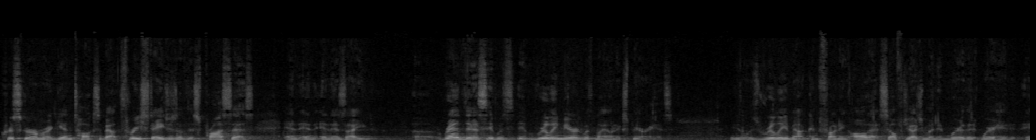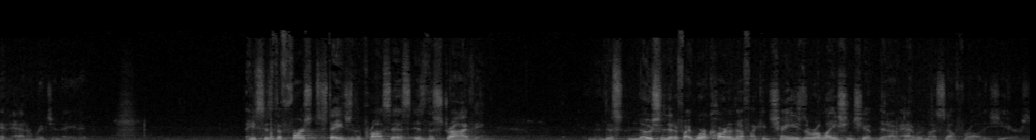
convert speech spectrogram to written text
Chris Germer again talks about three stages of this process. And, and, and as I Uh, read this, it, was, it really mirrored with my own experience. It was really about confronting all that self judgment and where, the, where it, it had originated. He says the first stage of the process is the striving. This notion that if I work hard enough, I can change the relationship that I've had with myself for all these years.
